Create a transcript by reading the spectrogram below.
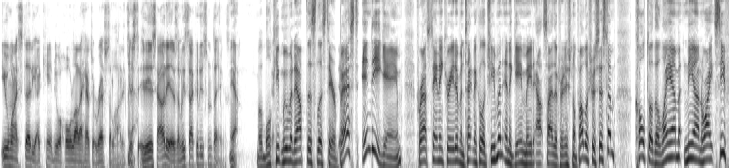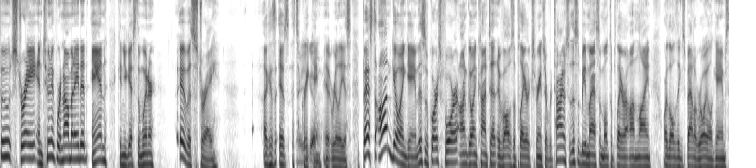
even when I study, I can't do a whole lot. I have to rest a lot. It just it is how it is. At least I can do some things. Yeah. Well, we'll keep moving up this list here. Best indie game for outstanding creative and technical achievement in a game made outside the traditional publisher system. Cult of the Lamb, Neon White, Sifu, Stray, and Tunic were nominated. And can you guess the winner? It was Stray. I guess it's, it's a great game. It really is. Best ongoing game. This, of course, for ongoing content involves the player experience over time. So this would be massive multiplayer online or all these battle royale games.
